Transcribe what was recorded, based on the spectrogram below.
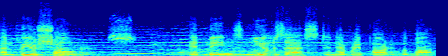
and for your shoulders. It means new zest in every part of the body.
